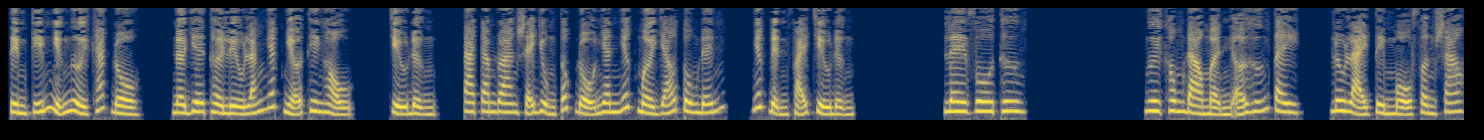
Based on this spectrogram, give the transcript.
tìm kiếm những người khác đồ, NG thời liều lắng nhắc nhở thiên hậu, chịu đựng, ta cam đoan sẽ dùng tốc độ nhanh nhất mời giáo tôn đến, nhất định phải chịu đựng. Lê Vô Thương Ngươi không đào mệnh ở hướng Tây, lưu lại tìm mộ phần sao?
